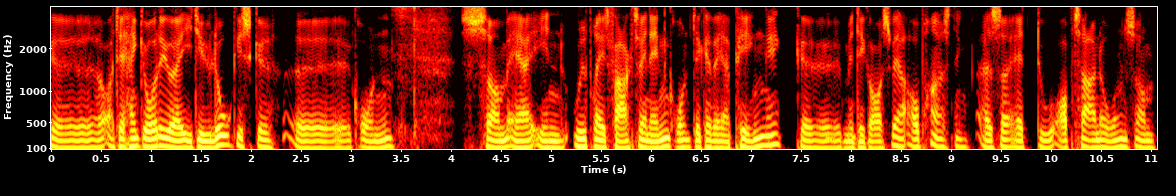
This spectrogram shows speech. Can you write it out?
ikke? Øh, og det, han gjorde det jo af ideologiske øh, grunde som er en udbredt faktor. En anden grund, det kan være penge, ikke? Øh, men det kan også være afpresning. Altså, at du optager nogen, som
